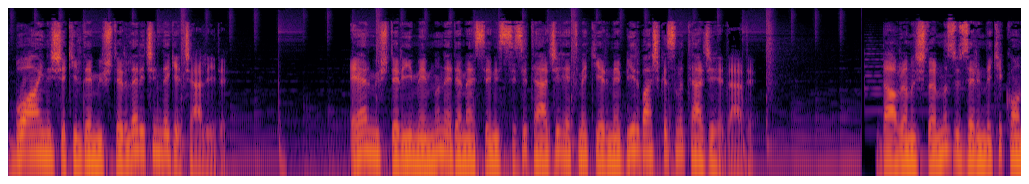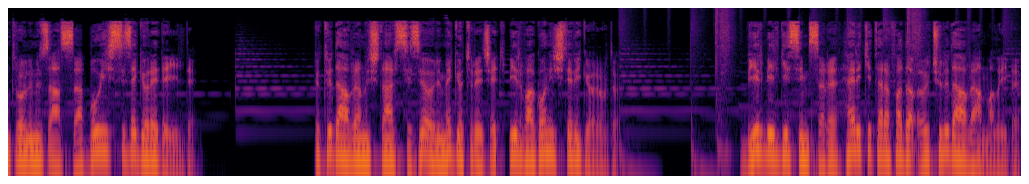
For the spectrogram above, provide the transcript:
Bu aynı şekilde müşteriler için de geçerliydi. Eğer müşteriyi memnun edemezseniz sizi tercih etmek yerine bir başkasını tercih ederdi. Davranışlarınız üzerindeki kontrolünüz azsa bu iş size göre değildi. Kötü davranışlar sizi ölüme götürecek bir vagon işlevi görürdü. Bir bilgi simsarı her iki tarafa da ölçülü davranmalıydı.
